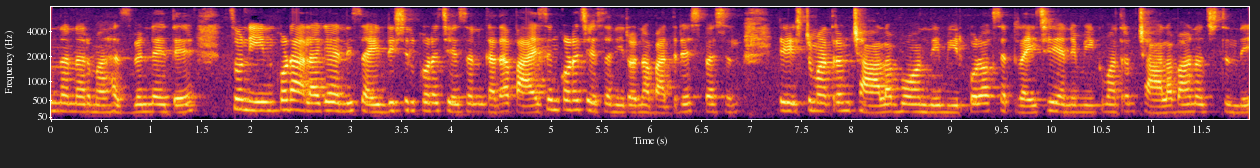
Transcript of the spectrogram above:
ఉందన్నారు మా హస్బెండ్ అయితే. సో నేను కూడా అలాగే అన్ని సైడ్ డిష్లు కూడా చేశాను కదా పాయసం కూడా చేశాను ఈరోజు నా బర్త్డే స్పెషల్. టేస్ట్ మాత్రం చాలా బాగుంది. మీరు కూడా ఒకసారి ట్రై చేయండి. మీకు మాత్రం చాలా బాగా నచ్చుతుంది.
